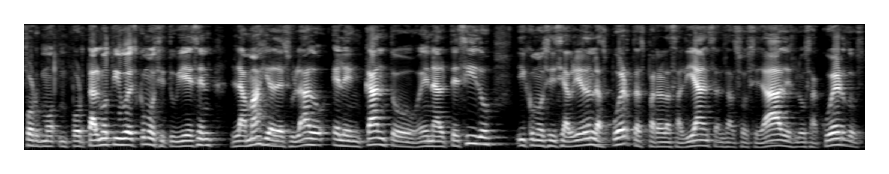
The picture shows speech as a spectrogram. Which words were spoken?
por, tal motivo es como si tuviesen la magia de su lado, el encanto enaltecido y como si se abrieran las puertas para las alianzas, las sociedades, los acuerdos.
